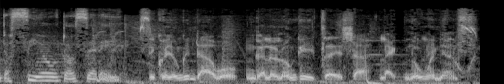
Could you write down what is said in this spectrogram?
truefm.co.za. sikho yonke indawo ngalo ixesha like no one else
